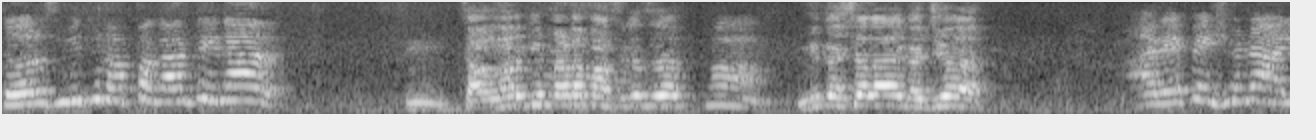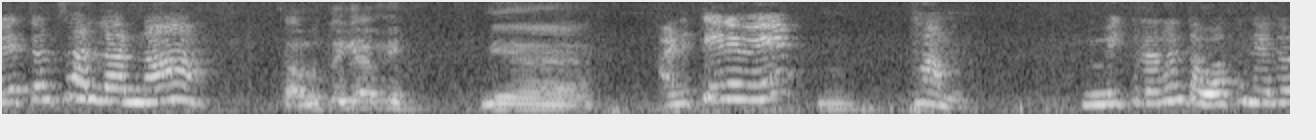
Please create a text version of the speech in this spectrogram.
तरच मी तुला पगार देणार. हम्म. चालणार की मॅडम असं कसं? हा. मी कशाला आहे गज अरे पेशंट आले तर चालणार ना? चालू तर घ्या मी. मी अं, आणि ते नव्हे. थांब मी तुला ना दवाखान्याचा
